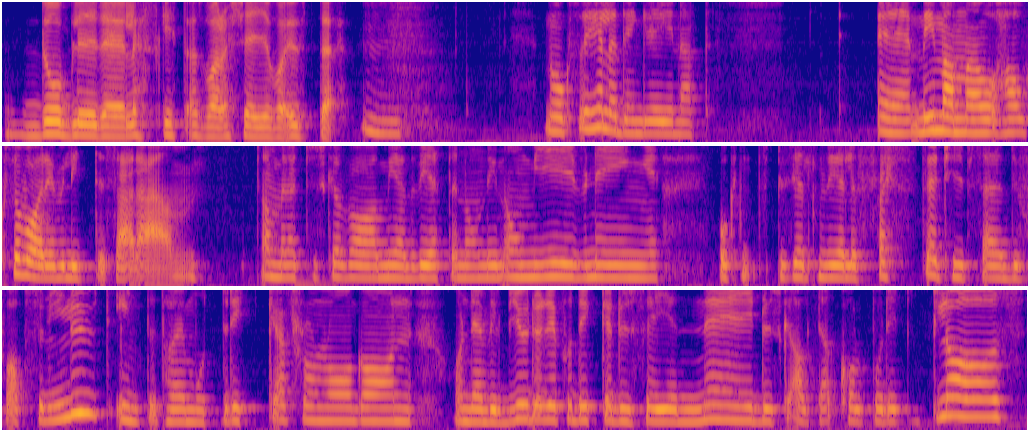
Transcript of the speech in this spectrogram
då blir det läskigt att vara tjej och vara ute. Men också hela den grejen att eh, min mamma har också varit lite så här, um, ja, men att du ska vara medveten om din omgivning. Och speciellt när det gäller fester, typ så här, du får absolut inte ta emot dricka från någon. Om den vill bjuda dig på dricka, du säger nej. Du ska alltid ha koll på ditt glas.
